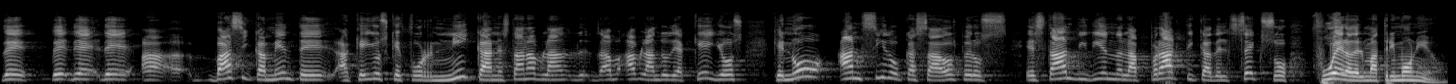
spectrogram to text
de, ah, básicamente aquellos que fornican, están hablando de aquellos que no han sido casados, pero están viviendo la práctica del sexo fuera del matrimonio.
